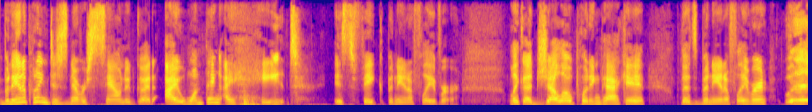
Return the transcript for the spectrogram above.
banana pudding just never sounded good. I one thing I hate is fake banana flavor like a jello pudding packet that's banana flavored, ugh,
